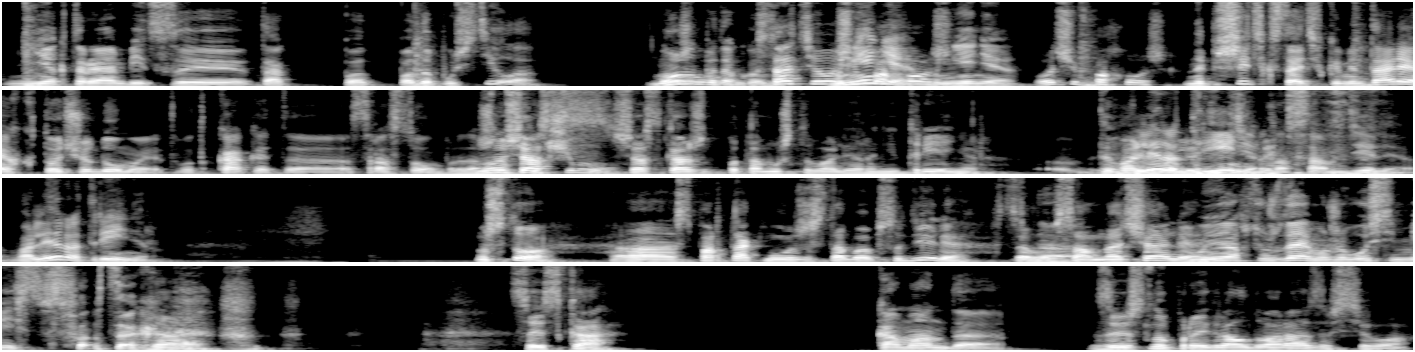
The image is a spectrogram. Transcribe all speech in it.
некоторые амбиции так подопустила? Может ну, быть такое? Кстати, очень мнение, похож. Мнение. Очень похоже. Напишите, кстати, в комментариях, кто что думает. Вот как это с Ростовом произошло? Ну, сейчас, Почему? Сейчас скажут, потому что Валера не тренер. Да Валера тренер, на самом деле. Валера тренер. Ну что, а Спартак мы уже с тобой обсудили в целом да. в самом начале. Мы обсуждаем уже 8 месяцев Спартак. Да. ЦСКА. Команда. За весну проиграл два раза всего.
